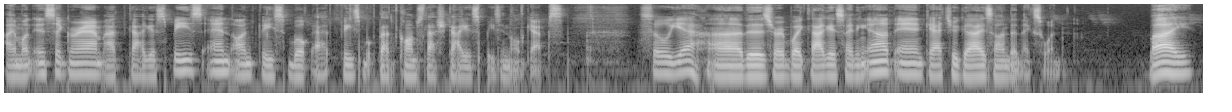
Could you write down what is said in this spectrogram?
I'm on Instagram at Kagespace and on Facebook at facebook.com slash Kagespace in all caps. So yeah, uh, this is your boy Kage signing out and catch you guys on the next one. Bye!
